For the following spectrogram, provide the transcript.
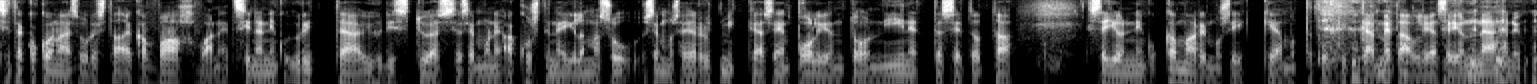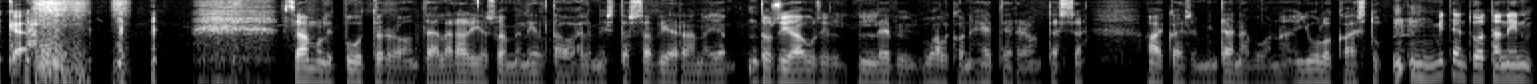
sitä kokonaisuudesta aika vahvan, että siinä niin kuin yrittää yhdistyä se semmoinen akustinen ilmaisu semmoiseen rytmikkääseen poljentoon niin, että se, tota, se ei ole niin kuin kamarimusiikkia, mutta tietystikään metallia se ei ole nähnytkään. Samuli Puuttoro on täällä Radio Suomen iltaohjelmistossa vieraana ja tosiaan uusi levy Valkoinen Hetere on tässä aikaisemmin tänä vuonna julkaistu. Miten tuota niin,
